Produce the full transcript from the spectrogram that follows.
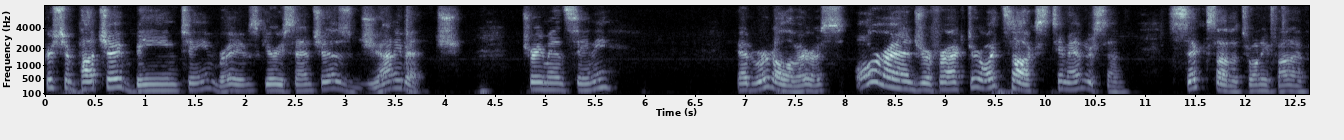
Cristian Pache, Beam Team, Braves. Gary Sanchez, Johnny Bench. Trey Mancini. Edward Olivares. Orange Refractor, White Sox, Tim Anderson. Six out of 25.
